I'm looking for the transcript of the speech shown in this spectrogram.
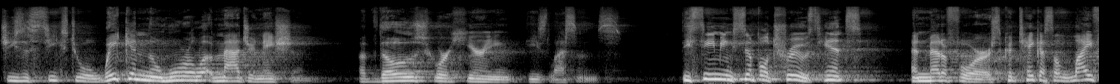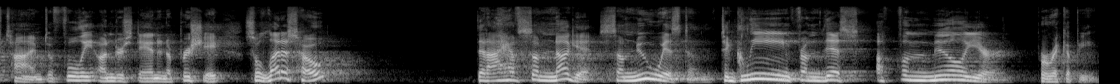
Jesus seeks to awaken the moral imagination of those who are hearing these lessons. These seeming simple truths, hints, and metaphors could take us a lifetime to fully understand and appreciate. So let us hope that I have some nugget, some new wisdom to glean from this, a familiar pericope.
